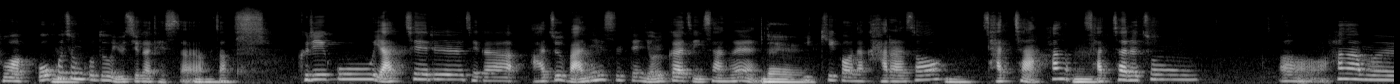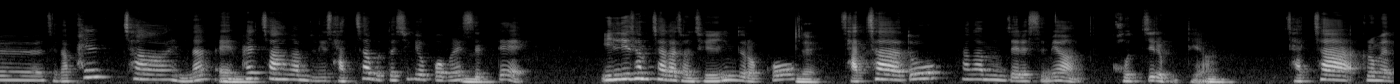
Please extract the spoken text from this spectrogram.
좋았고 음. 호중구도 유지가 됐어요. 음. 그래서 그리고 야채를 제가 아주 많이 했을 땐 10가지 이상을 네. 익히거나 갈아서 음. 4차, 항, 음. 4차를 총, 어, 항암을 제가 8차 했나? 네, 음. 8차 항암 중에 4차부터 식이요법을 했을 음. 때 1, 2, 3차가 전 제일 힘들었고 네. 4차도 항암제를 쓰면 걷지를 못해요. 음. 4차 그러면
